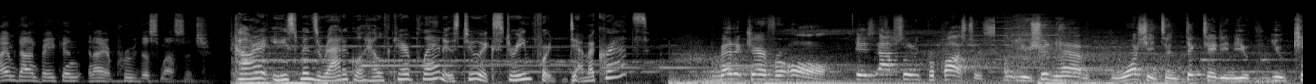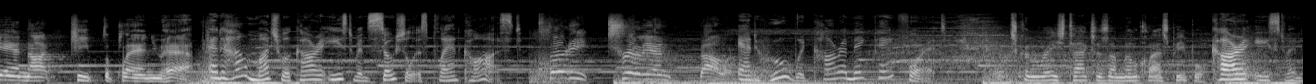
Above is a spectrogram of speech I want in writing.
I am Don Bacon, and I approve this message. Kara Eastman's radical health care plan is too extreme for Democrats? Medicare for all is absolutely preposterous. You shouldn't have Washington dictating to you you cannot keep the plan you have. And how much will Kara Eastman's socialist plan cost? $30 trillion. And who would Kara make pay for it? It's going to raise taxes on middle class people. Kara Eastman,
